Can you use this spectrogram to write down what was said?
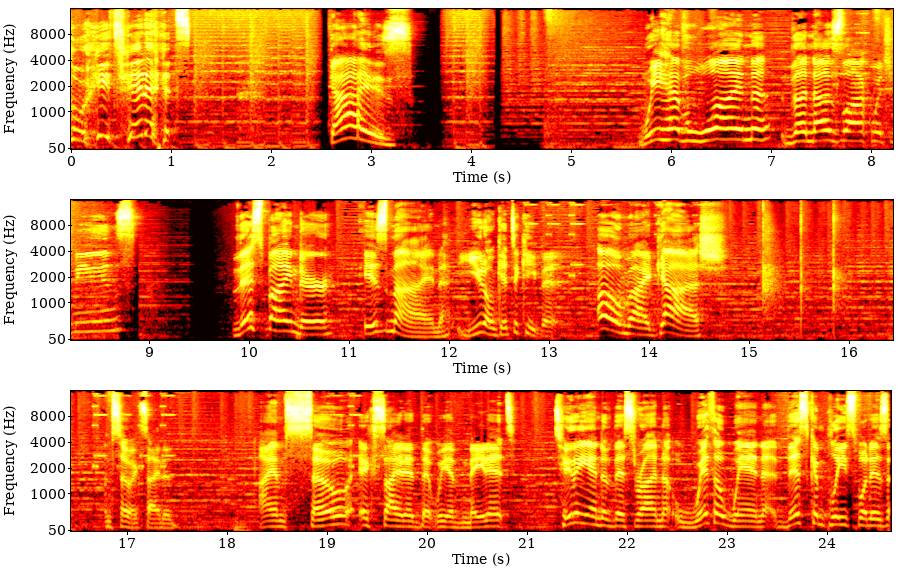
We did it! Guys! We have won the Nuzlocke, which means this binder is mine. You don't get to keep it. Oh my gosh. I'm so excited. I am so excited that we have made it to the end of this run with a win. This completes what is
